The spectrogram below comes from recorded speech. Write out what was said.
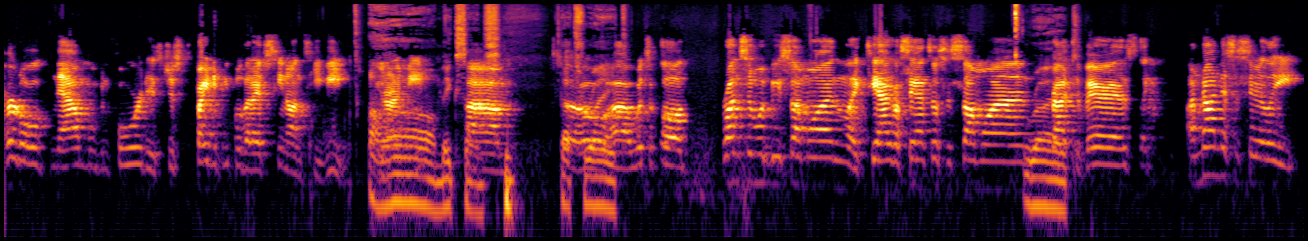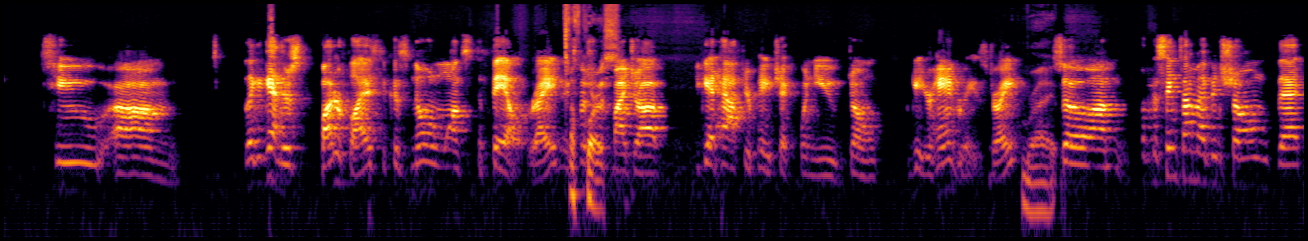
hurdle now moving forward is just fighting people that I've seen on TV. You oh, know what I mean? Oh, makes sense. Um, That's so, right. Uh, what's it called? Brunson would be someone like Thiago Santos is someone. Right. Brad Tavares. Like I'm not necessarily too. Um, like again, there's butterflies because no one wants to fail, right? And especially with my job, you get half your paycheck when you don't get your hand raised, right? Right. So um, at the same time, I've been shown that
